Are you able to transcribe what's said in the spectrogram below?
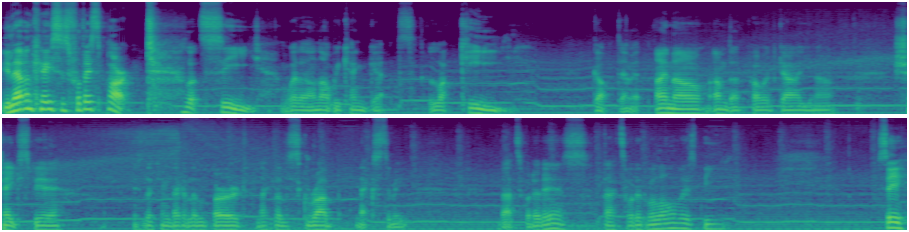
Eleven cases for this part. Let's see whether or not we can get lucky. God damn it. I know, I'm that poet guy, you know. Shakespeare is looking like a little bird, like a little scrub next to me. That's what it is. That's what it will always be. See,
